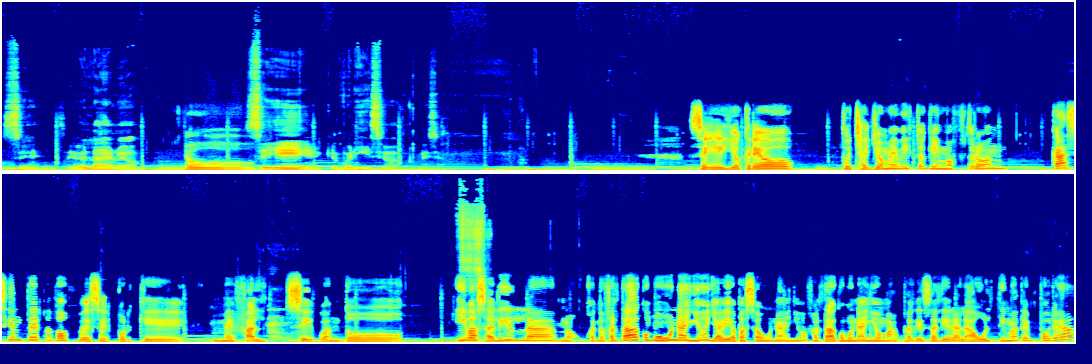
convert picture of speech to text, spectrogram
Sí, sí, verla de nuevo. Uh, Sí, que es buenísimo. buenísimo. Sí, yo creo, pucha, yo me he visto Game of Thrones casi entera dos veces porque me faltó, sí, cuando iba a salir la. No, cuando faltaba como un año, ya había pasado un año, faltaba como un año más para que saliera la última temporada,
